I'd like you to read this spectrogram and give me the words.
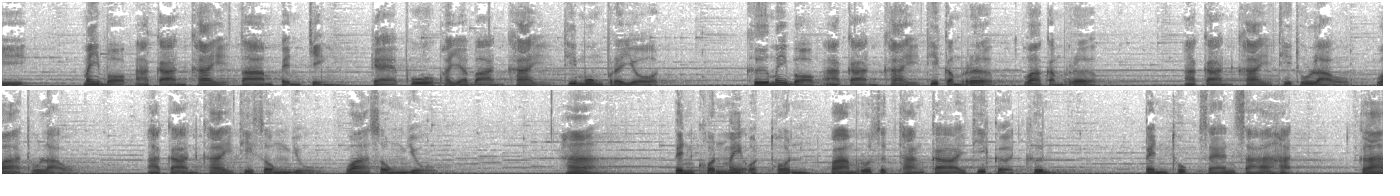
4. ไม่บอกอาการไข้ตามเป็นจริง แก่ผู้พยาบาลไข้ที่มุ่งประโยชน์ คือไม่บอกอาการไข้ที่กำเริบว่ากำเริบ อาการไข้ที่ทุเลาว่าทุเลาอาการไข้ที่ทรงอยู่ว่าทรงอยู่ 5. เป็นคนไม่อดทนความรู้สึกทางกายที่เกิดขึ้น เป็นทุกข์แสนสาหัส กล้า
